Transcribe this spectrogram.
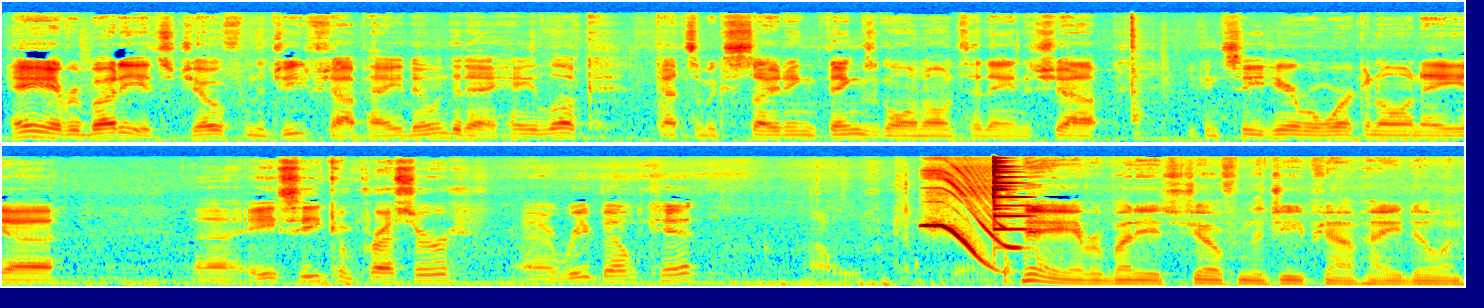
Hey everybody, it's Joe from the Jeep Shop. How you doing today? Hey look, got some exciting things going on today in the shop. You can see here we're working on a uh, uh, AC compressor uh, rebuild kit. Hey everybody, it's Joe from the Jeep Shop. How you doing?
